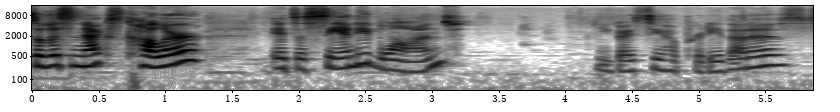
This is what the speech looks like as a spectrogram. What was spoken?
so this next color, it's a sandy blonde. You guys see how pretty that is?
